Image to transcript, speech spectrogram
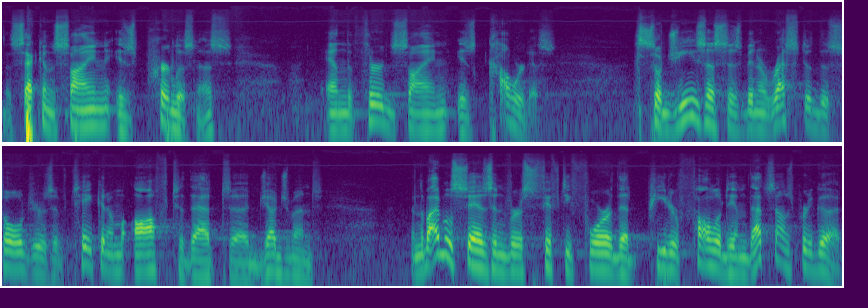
The second sign is prayerlessness. And the third sign is cowardice. So Jesus has been arrested. The soldiers have taken him off to that uh, judgment and the Bible says in verse 54 that Peter followed him. That sounds pretty good.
